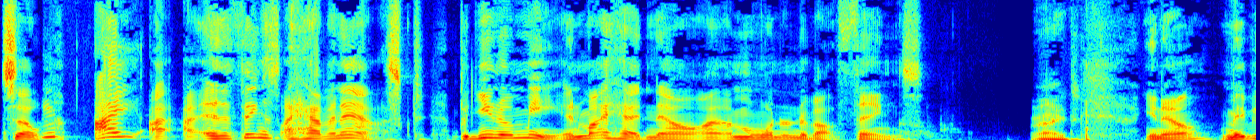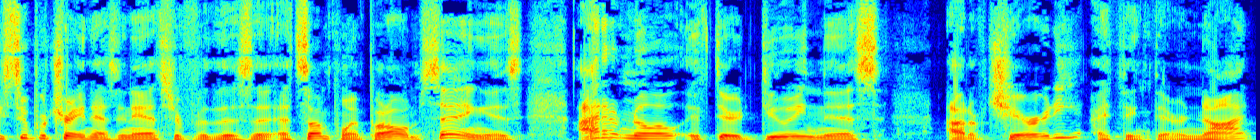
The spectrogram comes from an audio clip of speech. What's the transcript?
So I, I, and the things I haven't asked, but you know me in my head now, I'm wondering about things. Right. You know, maybe Supertrain has an answer for this at some point. But all I'm saying is, I don't know if they're doing this out of charity. I think they're not.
